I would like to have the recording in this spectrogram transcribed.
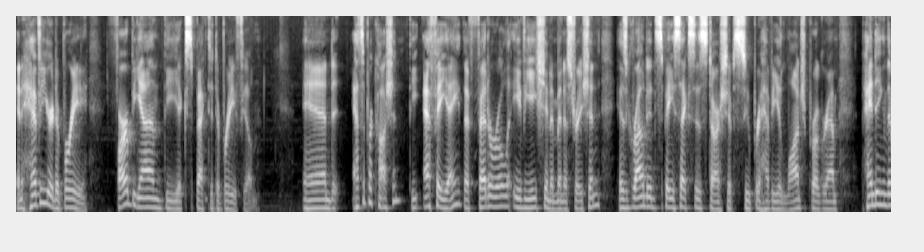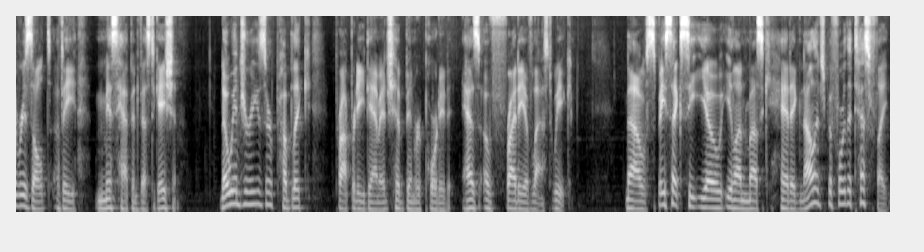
and heavier debris far beyond the expected debris field. And as a precaution, the FAA, the Federal Aviation Administration, has grounded SpaceX's Starship Super Heavy launch program pending the result of a mishap investigation. No injuries or public property damage have been reported as of Friday of last week. Now, SpaceX CEO Elon Musk had acknowledged before the test flight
